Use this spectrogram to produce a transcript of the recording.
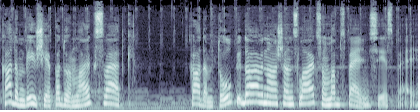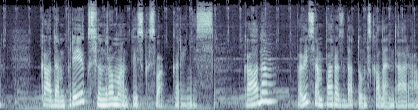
kādam bijušie padomu laika svētki, kādam tulpju dāvināšanas laiks un labas peļņas iespēja, kādam prieks un romantiskas vakariņas, kādam pavisam parasts datums kalendārā.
